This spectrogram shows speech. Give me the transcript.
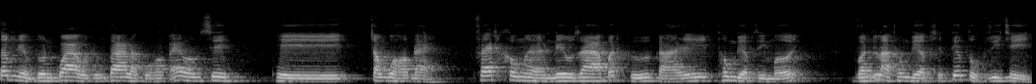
tâm điểm tuần qua của chúng ta là cuộc họp FOMC thì trong cuộc họp này Fed không hề nêu ra bất cứ cái thông điệp gì mới. Vẫn là thông điệp sẽ tiếp tục duy trì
